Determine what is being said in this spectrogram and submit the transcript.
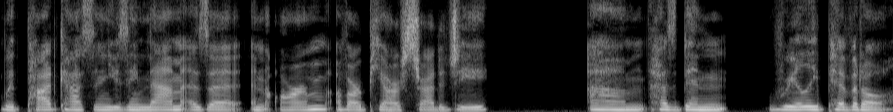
with podcasts and using them as a an arm of our PR strategy um, has been really pivotal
